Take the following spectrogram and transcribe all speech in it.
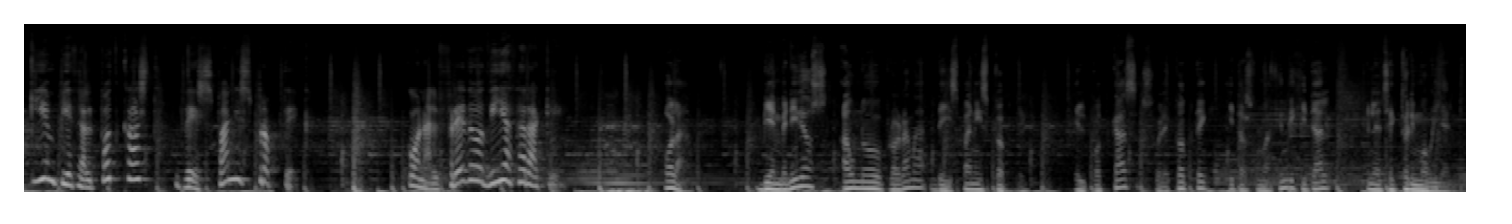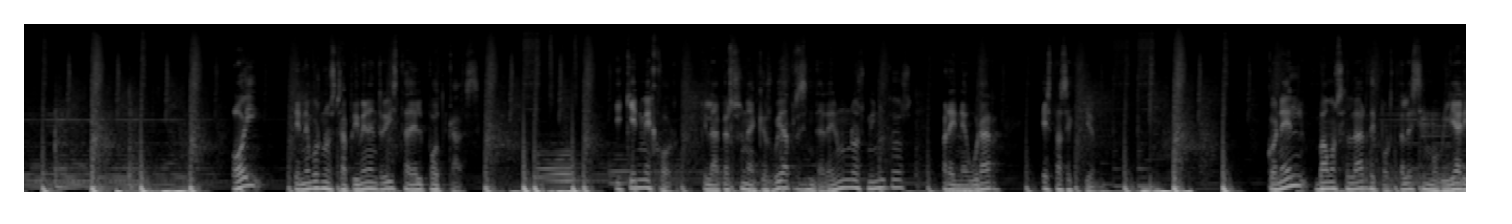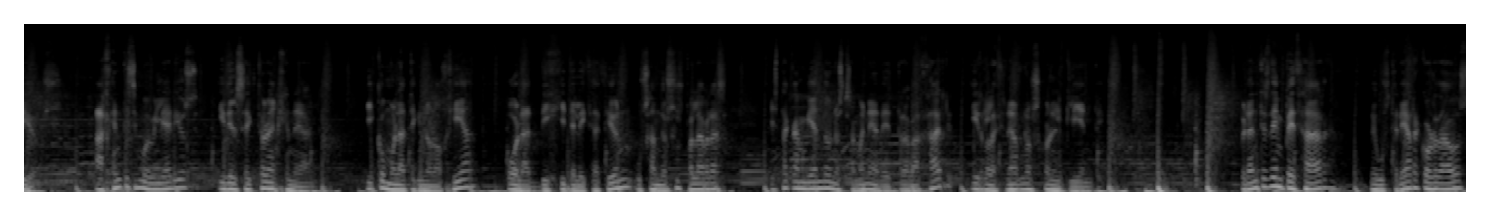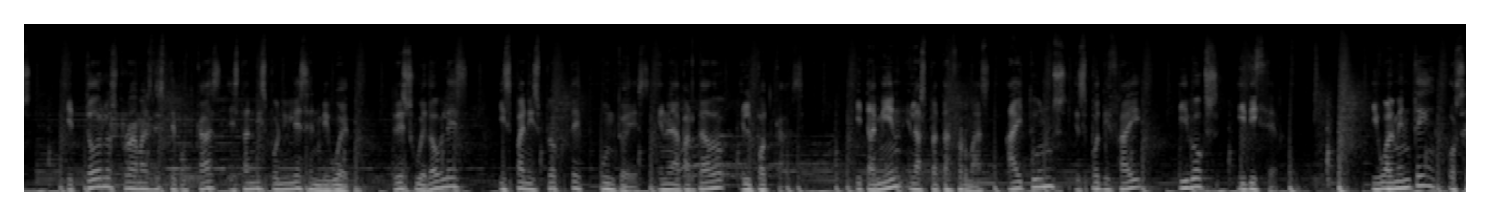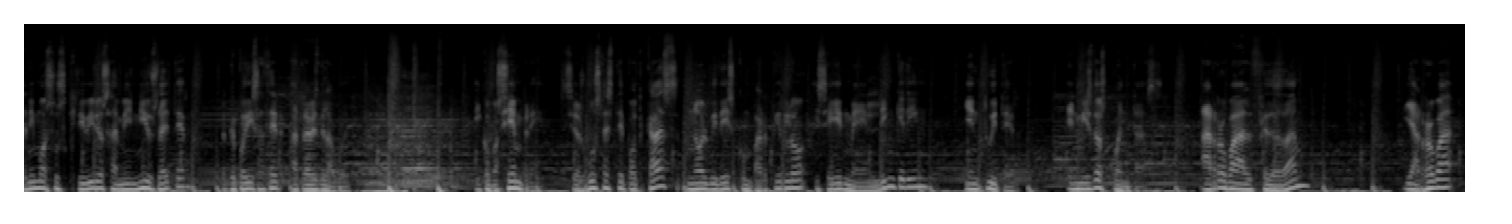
Aquí empieza el podcast de Spanish PropTech con Alfredo Díaz Araque. Hola, bienvenidos a un nuevo programa de Spanish PropTech, el podcast sobre PropTech y transformación digital en el sector inmobiliario. Hoy tenemos nuestra primera entrevista del podcast. ¿Y quién mejor que la persona que os voy a presentar en unos minutos para inaugurar esta sección? Con él vamos a hablar de portales inmobiliarios, agentes inmobiliarios y del sector en general, y cómo la tecnología o la digitalización, usando sus palabras, está cambiando nuestra manera de trabajar y relacionarnos con el cliente. Pero antes de empezar, me gustaría recordaros que todos los programas de este podcast están disponibles en mi web www.hispanishprocte.es en el apartado El Podcast y también en las plataformas iTunes, Spotify, Evox y Deezer. Igualmente, os animo a suscribiros a mi newsletter, lo que podéis hacer a través de la web. Y como siempre, si os gusta este podcast, no olvidéis compartirlo y seguidme en LinkedIn y en Twitter, en mis dos cuentas, arroba alfredodam y arroba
